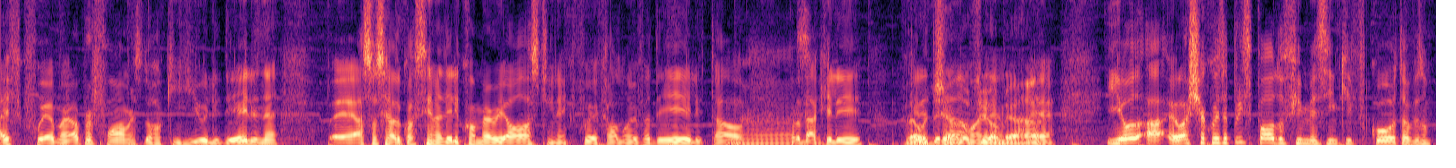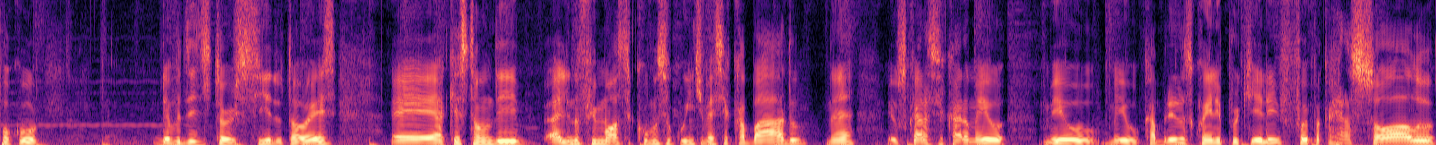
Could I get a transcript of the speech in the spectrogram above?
Life, que foi a maior performance do Rock in Rio ali deles, né? É, associado com a cena dele com a Mary Austin, né? Que foi aquela noiva dele e tal. Ah, pra dar aquele, aquele drama, filme, né? aham. É. E eu, a- eu acho que a coisa principal do filme, assim, que ficou talvez um pouco... Devo dizer distorcido, talvez. É a questão de. Ali no filme mostra como se o Queen tivesse acabado, né? E os caras ficaram meio, meio, meio cabreiros com ele porque ele foi pra carreira solo,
